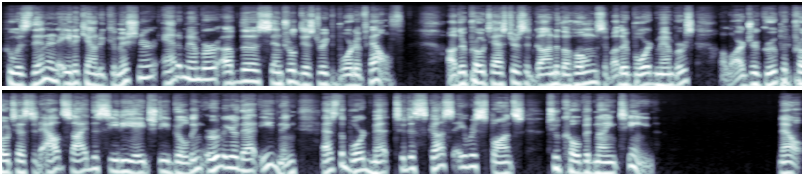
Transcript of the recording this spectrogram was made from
who was then an Ada County Commissioner and a member of the Central District Board of Health. Other protesters had gone to the homes of other board members. A larger group had protested outside the CDHD building earlier that evening as the board met to discuss a response to COVID 19. Now,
